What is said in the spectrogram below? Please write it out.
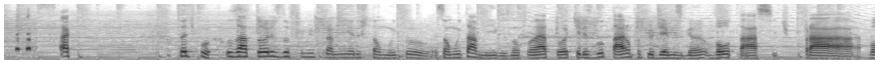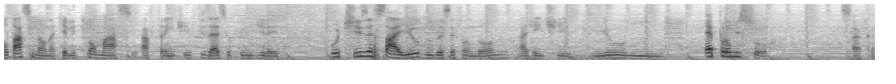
Saca? Então, tipo, os atores do filme, pra mim, eles estão muito. Eles são muito amigos. Não é à toa que eles lutaram porque o James Gunn voltasse, tipo, pra. Voltasse não, né? Que ele tomasse a frente e fizesse o filme direito. O teaser saiu do DC Fandom, a gente viu e é promissor. Saca?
